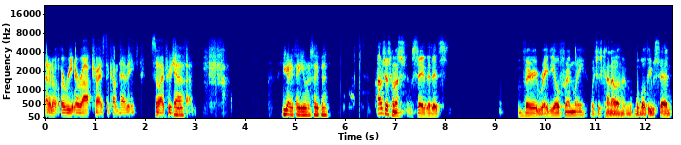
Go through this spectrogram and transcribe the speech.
I don't know, arena rock tries to come heavy. So I appreciate yeah. that. You got anything you want to say, Ben? I was just going to say that it's very radio friendly, which is kind of what both of you said.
